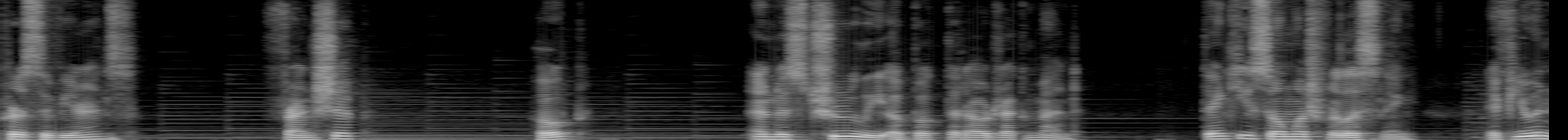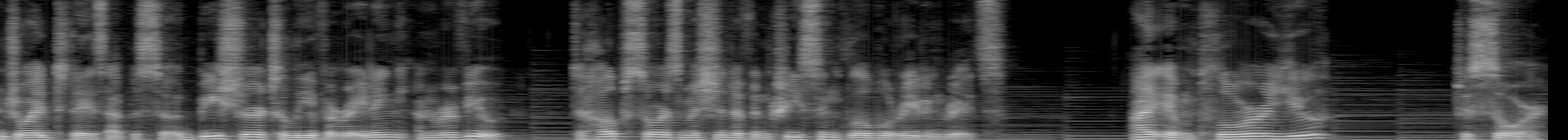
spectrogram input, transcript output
perseverance, friendship, hope, and is truly a book that I would recommend. Thank you so much for listening. If you enjoyed today's episode, be sure to leave a rating and review to help SOAR's mission of increasing global reading rates. I implore you to soar.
